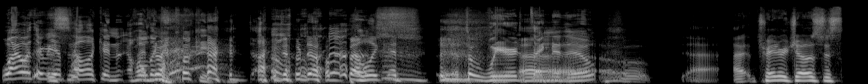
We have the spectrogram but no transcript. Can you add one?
Why would there be a pelican holding a cookie? I don't know. A pelican. That's a weird thing to do. Uh, uh, Trader Joe's just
